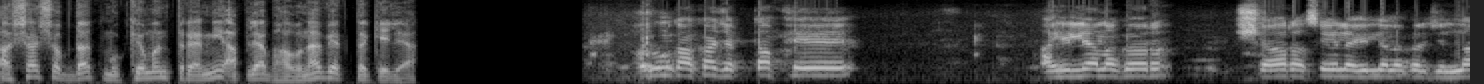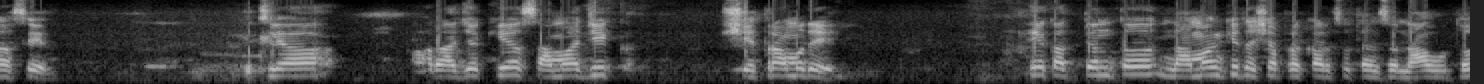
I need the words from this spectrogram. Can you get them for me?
अशा शब्दात मुख्यमंत्र्यांनी आपल्या भावना व्यक्त केल्या. अरुण काका जगताप हे अहिल्यानगर शहर असेल अहिल्यानगर जिल्हा असेल इथल्या राजकीय सामाजिक क्षेत्रामध्ये एक अत्यंत नामांकित अशा प्रकारचं त्यांचं नाव होतं.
